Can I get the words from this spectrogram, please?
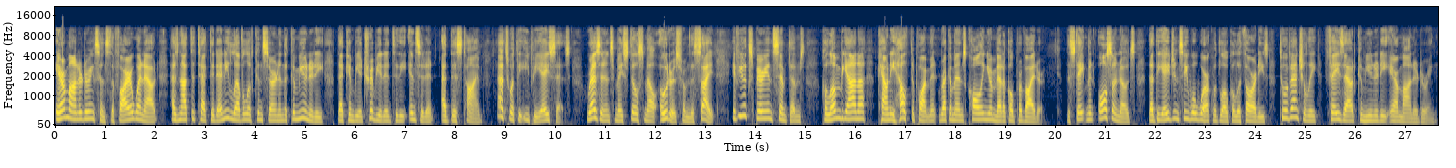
Air monitoring since the fire went out has not detected any level of concern in the community that can be attributed to the incident at this time. That's what the EPA says. Residents may still smell odors from the site. If you experience symptoms, Columbiana County Health Department recommends calling your medical provider. The statement also notes that the agency will work with local authorities to eventually phase out community air monitoring.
